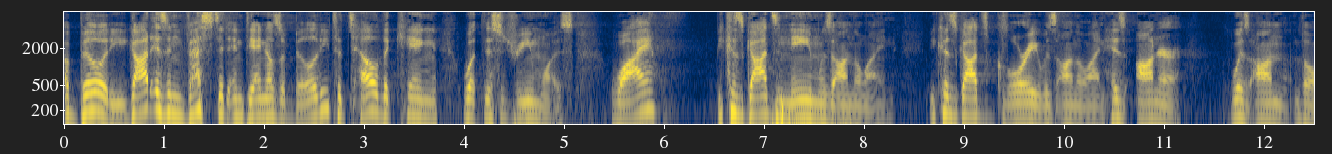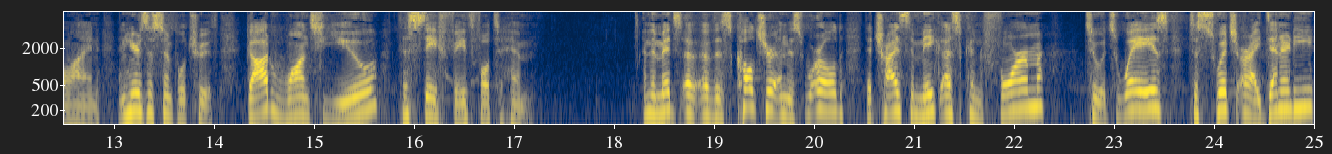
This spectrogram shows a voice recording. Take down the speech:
ability, God is invested in Daniel's ability to tell the king what this dream was. Why? Because God's name was on the line, because God's glory was on the line, his honor was on the line. And here's the simple truth God wants you to stay faithful to Him. In the midst of, of, this culture and this world that tries to make us conform to its ways, to switch our identity,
